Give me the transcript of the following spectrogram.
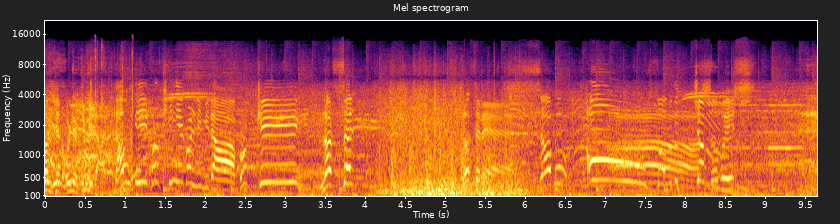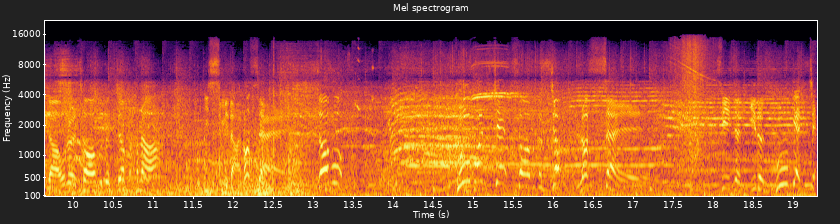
전진 올려줍니다. 다우디 블로킹에 걸립니다. 블로킹 러셀 러셀의 서브 오 서브 득점 서브 에이스. 자 오늘 서브 득점 하나 있습니다. 러셀 서브 두 번째 서브 득점 러셀 시즌 72개째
